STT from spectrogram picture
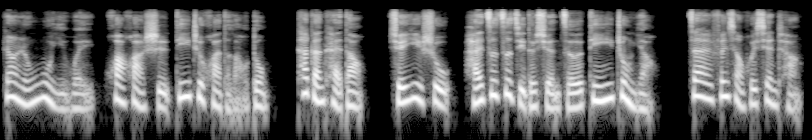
让人误以为画画是低质化的劳动。他感慨道：“学艺术，孩子自己的选择第一重要。”在分享会现场，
